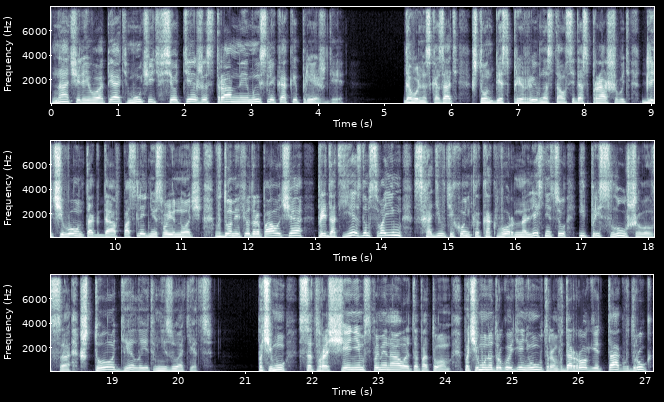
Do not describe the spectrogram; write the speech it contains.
начали его опять мучить все те же странные мысли, как и прежде. Довольно сказать, что он беспрерывно стал себя спрашивать, для чего он тогда, в последнюю свою ночь, в доме Федора Павловича, пред отъездом своим, сходил тихонько, как вор на лестницу, и прислушивался, что делает внизу отец. Почему с отвращением вспоминал это потом? Почему на другой день утром в дороге так вдруг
